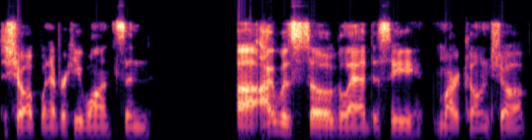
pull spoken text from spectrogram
to show up whenever he wants, and uh, I was so glad to see Marc Cohn show up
